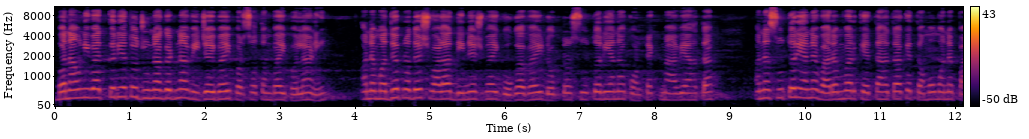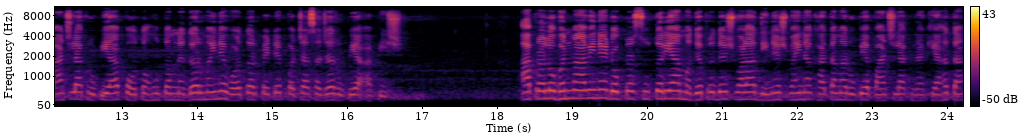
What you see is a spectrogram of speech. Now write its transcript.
બનાવની વાત કરીએ તો જૂનાગઢના વિજયભાઈ પરસોત્તમભાઈ ભલાણી અને મધ્યપ્રદેશવાળા દિનેશભાઈ ગોગાભાઈ ડૉક્ટર સુતરિયાના કોન્ટેક્ટમાં આવ્યા હતા અને સુતરિયાને વારંવાર કહેતા હતા કે, તમે મને પાંચ લાખ રૂપિયા આપો, તો હું તમને દર મહિને વળતર પેટે પચાસ હજાર રૂપિયા આપીશ. આ પ્રલોભનમાં આવીને ડૉક્ટર સુતરિયા મધ્યપ્રદેશવાળા દિનેશભાઈના ખાતામાં રૂપિયા પાંચ લાખ નાખ્યા હતા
